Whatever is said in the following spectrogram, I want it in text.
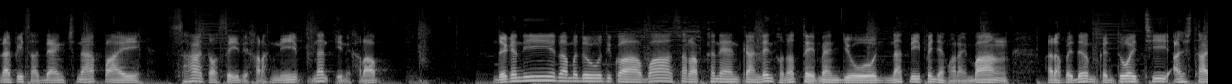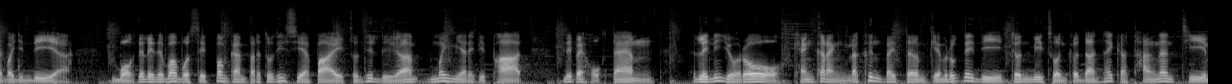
และปีศาจแดงชนะไป5ต่อ 4 ในครั้งนี้นั่นเองครับ เดี๋ยวกันนี้เรามาดูดีกว่าว่าสำหรับคะแนนการเล่นของนักเตะแมนยูนัดนี้เป็นอย่างไรบ้าง เราไปเริ่มกันด้วยที่อัชไทบายินเดีย บอกได้เลยนะว่าบทสิทธิ์ป้องกันประตูที่เสียไป ส่วนที่เหลือไม่มีอะไรผิดพลาด ได้ไป 6 แต้ม เลนิโยโร แข็งแกร่งและขึ้นไปเติมเกมรุกได้ดี จนมีส่วนกดดันให้กับทางด้านทีม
